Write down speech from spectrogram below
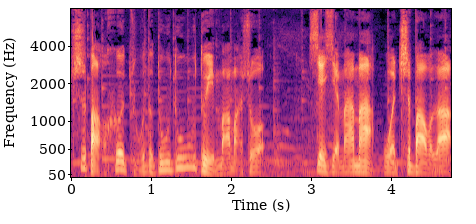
吃饱喝足的嘟嘟对妈妈说：“谢谢妈妈，我吃饱了。”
